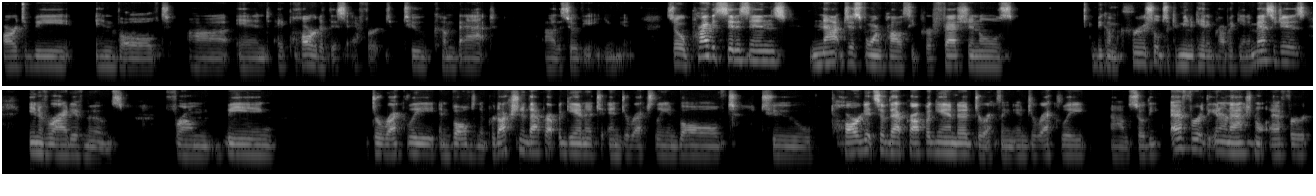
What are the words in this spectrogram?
are to be involved uh, and a part of this effort to combat uh, the Soviet Union. So private citizens, not just foreign policy professionals, become crucial to communicating propaganda messages in a variety of modes, from being directly involved in the production of that propaganda to indirectly involved to targets of that propaganda directly and indirectly. Um, so the effort, the international effort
